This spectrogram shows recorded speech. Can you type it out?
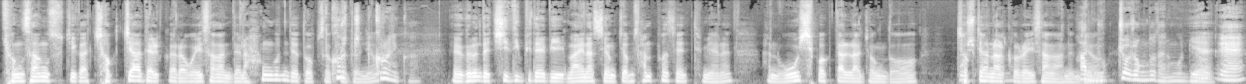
경상수지가 적자 될 거라고 예상한 데는 한 군데도 없었거든요. 그렇, 그러니까. 예, 그런데 GDP 대비 마이너스 0.3%면은 한 50억 달러 정도 적자 날 거로 예상하는데요. 한 6조 정도 되는군요. 예. 예.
